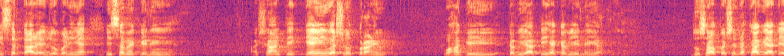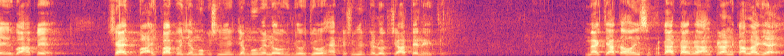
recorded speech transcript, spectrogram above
इस सरकारें जो बनी हैं, इस समय की नहीं है। अशांति कई वर्षों पुरानी वहाँ गई हुई है, कभी आती है, कभी ये नहीं आती है। दूसरा प्रश्न रखा गया कि वहाँ पे शायद भाजपा को जम्मू कश्मीर, जम्मू में लोग जो जो हैं, कश्मीर के लोग चाहते नहीं थे। मैं चाहता हूँ इस प्रकार का आंकड़ा निकाला जाए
